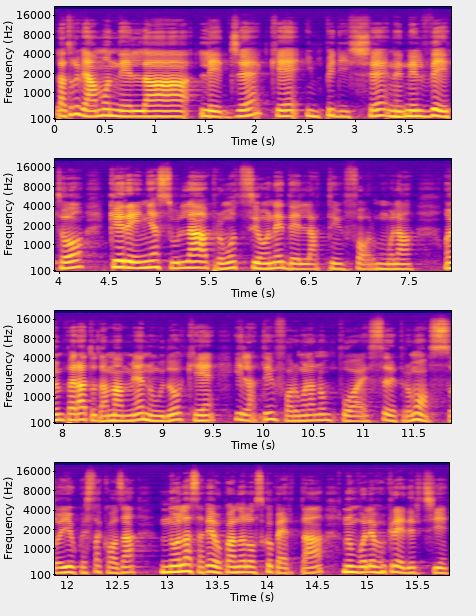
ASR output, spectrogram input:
la troviamo nella legge che impedisce, nel veto che regna sulla promozione del latte in formula. Ho imparato da mamme a nudo che il latte in formula non può essere promosso. Io questa cosa non la sapevo quando l'ho scoperta, non volevo crederci.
